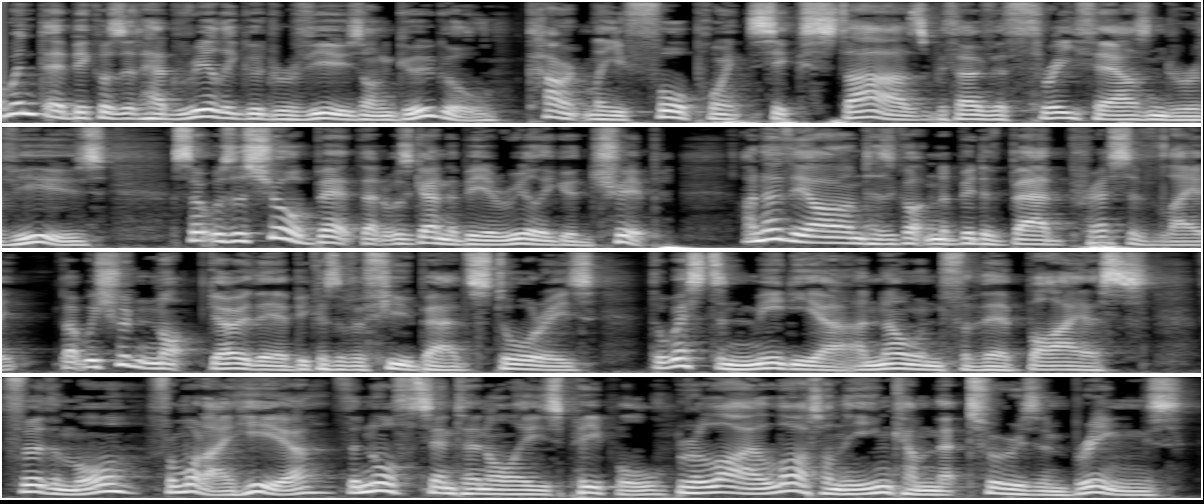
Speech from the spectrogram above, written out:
went there because it had really good reviews on Google, currently 4.6 stars with over 3,000 reviews, so it was a sure bet that it was going to be a really good trip. I know the island has gotten a bit of bad press of late, but we should not go there because of a few bad stories. The Western media are known for their bias. Furthermore, from what I hear, the North Sentinelese people rely a lot on the income that tourism brings.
